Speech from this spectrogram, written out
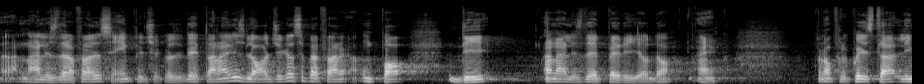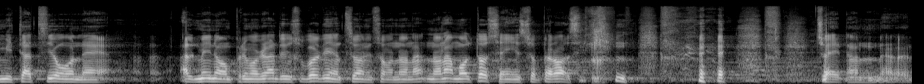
l'analisi della frase semplice, cosiddetta analisi logica, saper fare un po' di analisi del periodo. Ecco. Proprio questa limitazione almeno un primo grado di subordinazione, insomma, non ha, non ha molto senso, però sì. cioè, non,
